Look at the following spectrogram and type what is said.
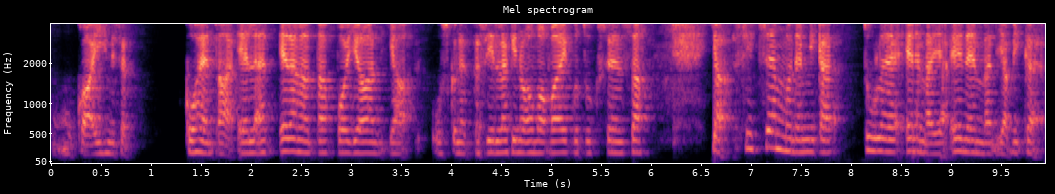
mukaan ihmiset kohentaa elä, elämäntapojaan ja uskon, että silläkin on oma vaikutuksensa. Ja sitten semmoinen, mikä tulee enemmän ja enemmän ja mikä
